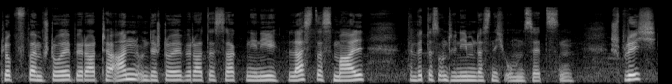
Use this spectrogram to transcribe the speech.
klopft beim Steuerberater an und der Steuerberater sagt, nee, nee, lass das mal, dann wird das Unternehmen das nicht umsetzen. Sprich,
